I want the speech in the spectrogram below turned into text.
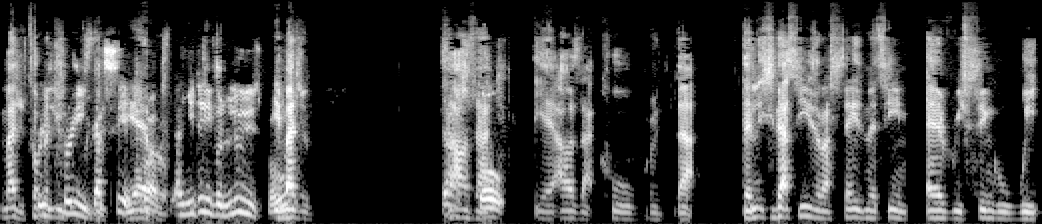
Imagine top of Three league. three. That's it, yeah, bro. And you didn't even lose, bro. Imagine. So I That's was like, yeah, I was like, cool with that. Then literally that season, I stayed in the team every single week.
